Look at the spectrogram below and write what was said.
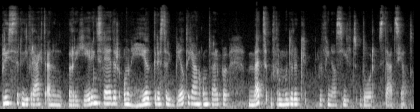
priester die vraagt aan een regeringsleider om een heel christelijk beeld te gaan ontwerpen, met vermoedelijk gefinancierd door staatsgeld.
